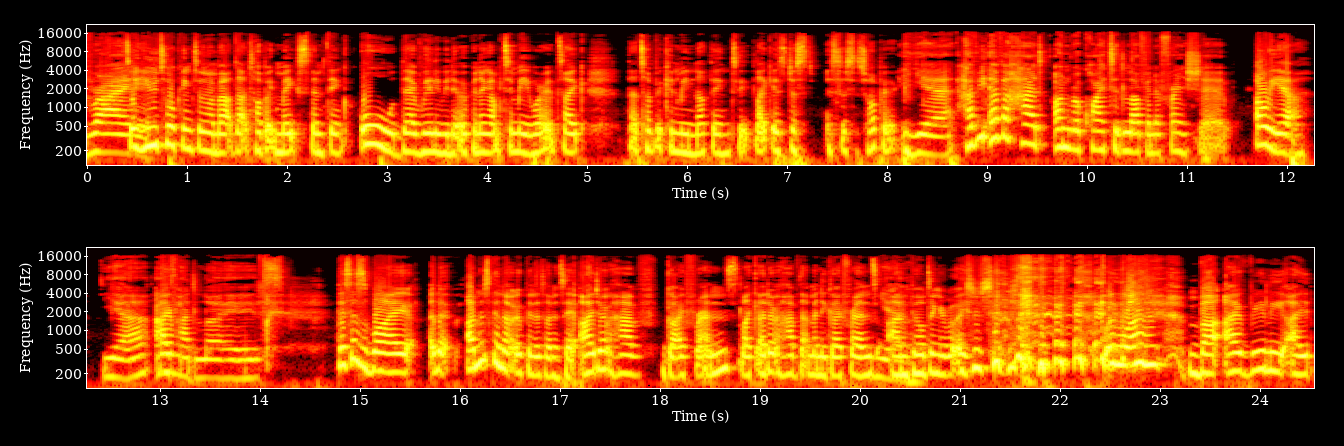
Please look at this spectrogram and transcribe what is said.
Right. So you talking to them about that topic makes them think, oh, they're really, really opening up to me. Where it's like that topic can mean nothing to like. It's just, it's just a topic. yeah. Have you ever had unrequited love in a friendship? Oh yeah. Yeah. I've had loads. This is why I'm just gonna open this up and say I don't have guy friends. Like I don't have that many guy friends. Yeah. I'm building a relationship with one, but I really I.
